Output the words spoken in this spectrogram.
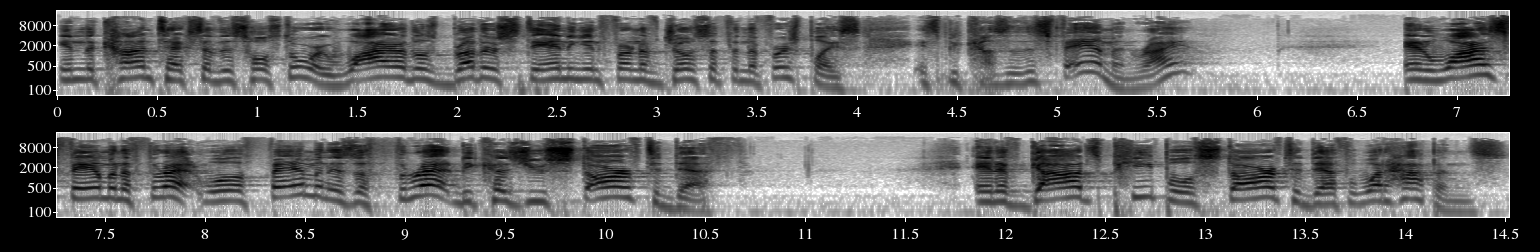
in the context of this whole story? Why are those brothers standing in front of Joseph in the first place? It's because of this famine, right? And why is famine a threat? Well, a famine is a threat because you starve to death. And if God's people starve to death, what happens?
